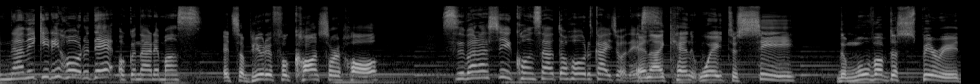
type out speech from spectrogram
並木ホールで行われます It's a beautiful concert hall, 素晴らしいコンサートホール会場です and I can't wait to see the move of the Spirit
